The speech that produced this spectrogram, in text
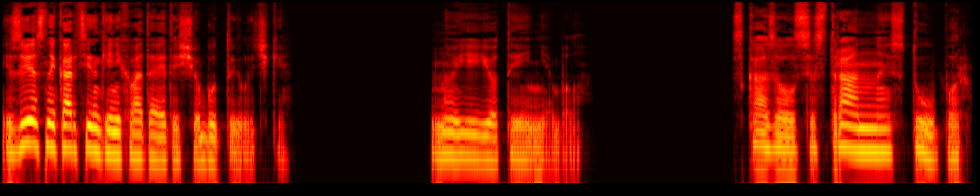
Известной картинки не хватает еще бутылочки. Но ее-то и не было. Сказывался странный ступор.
